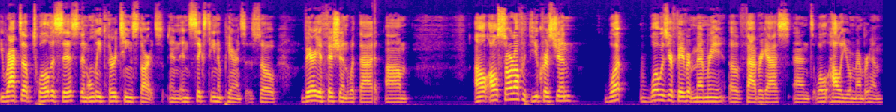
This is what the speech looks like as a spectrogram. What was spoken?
he racked up 12 assists and only 13 starts in, in 16 appearances. So very efficient with that. Um, I'll I'll start off with you, Christian. What what was your favorite memory of Fabregas, and well, how will you remember him?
